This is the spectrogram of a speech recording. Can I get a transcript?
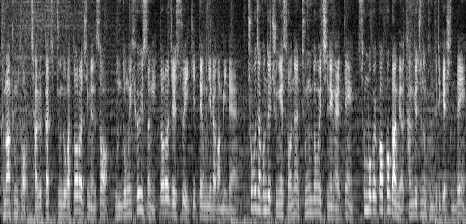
그만큼 더 자극과 집중도가 떨어지면서 운동의 효율성이 떨어질 수 있기 때문이라고 합니다. 초보자분들 중에서는 등 운동을 진행할 때 손목을 꺾어가며 당겨주는 분들이 계신데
